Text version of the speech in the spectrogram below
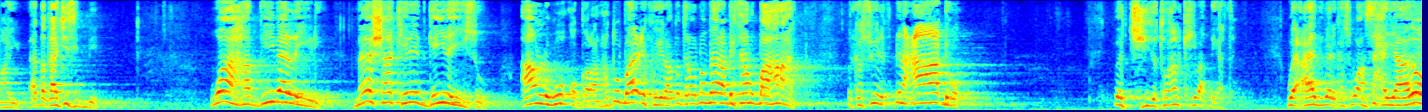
maayo. Aad dhaqaajisidbe waa haddii baa la yidhi meeshaa kaleed geynayso aan laguu ogolaan. Hadduu baaci ku yihahdo tira meel aan dhigtaan u baahanahay markaasuu yidhi dhinacaa dhigo. Waad jiidato halkiibaad dhigatay. Waa caadi ba kaas waa ansaxayaayo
